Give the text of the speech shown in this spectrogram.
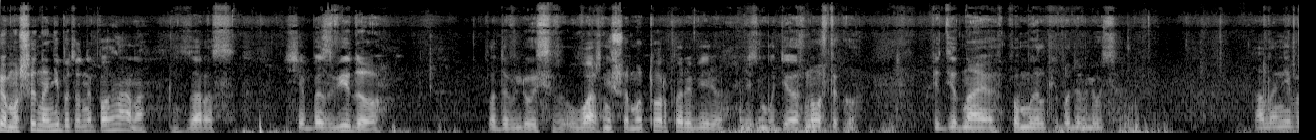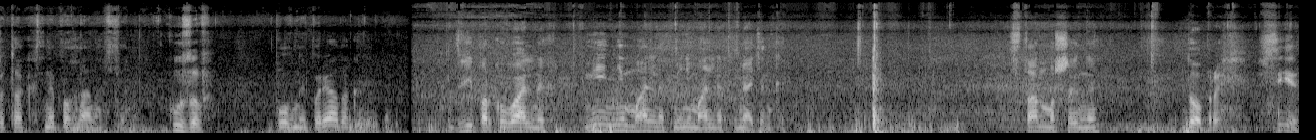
Що, машина нібито непогана. Зараз ще без відео подивлюсь, уважніше мотор перевірю, візьму діагностику, під'єднаю помилки, подивлюсь. Але ніби так непогано все. Кузов повний порядок. Дві паркувальних, мінімальних, мінімальних вмятинки. Стан машини добрий. Всі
